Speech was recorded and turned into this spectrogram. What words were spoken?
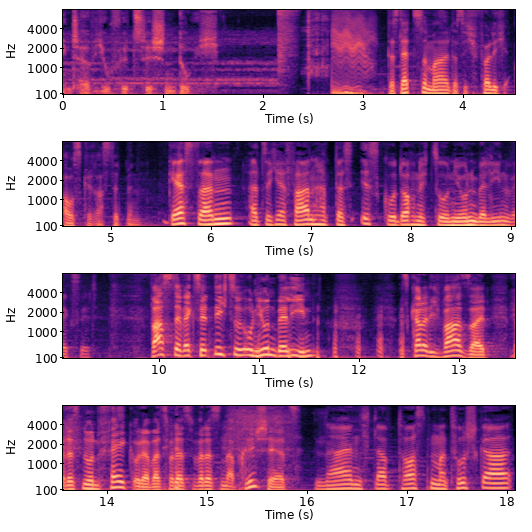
Interview für zwischendurch. Das letzte Mal, dass ich völlig ausgerastet bin. Gestern, als ich erfahren habe, dass Isco doch nicht zur Union Berlin wechselt. Was? Der wechselt nicht zur Union Berlin? Das kann doch nicht wahr sein. War das nur ein Fake oder was? War das, war das ein Aprilscherz? Nein, ich glaube, Thorsten Matuschka,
